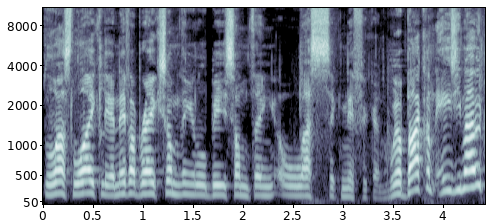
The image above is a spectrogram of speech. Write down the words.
less likely, and if I break something, it'll be something less significant. We're back on easy mode.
